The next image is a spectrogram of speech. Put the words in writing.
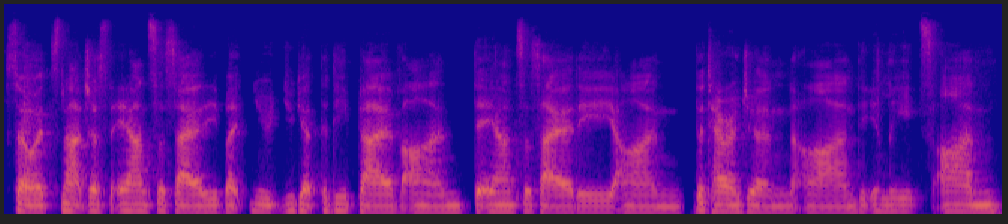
So it's not just the Aeon Society, but you you get the deep dive on the Aeon Society, on the Teragen, on the elites, on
